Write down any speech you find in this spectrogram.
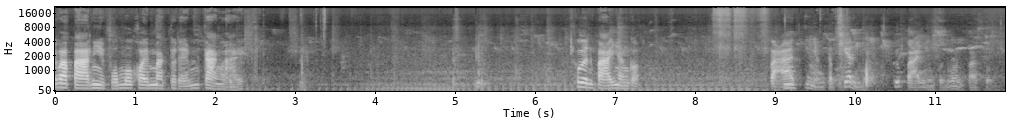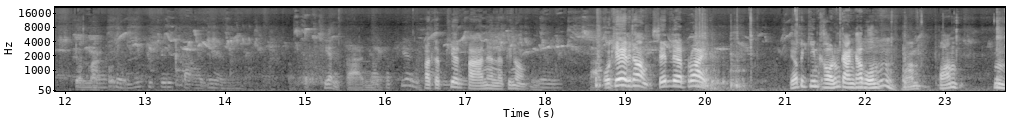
แต่ว่าปลานี่ผมบ่ค่อยมักตัวไหนมันกลางหลายเขาเอิ้นปลาอหยังก็ปลาที่หยังกับเพี้ยนบ่คือปลาหยังผลงานปลาสมส่วนมากก็กับเพี้ยนปลาเนี่ยปลาตะเพียนปลาเนี่ยแหละพี่น้องปลาโอเคพี่น้องเสร็จเรียบร้อย เดี๋ยวไปกินข้าวน้ำกันครับผมอืหอมหอม อืม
